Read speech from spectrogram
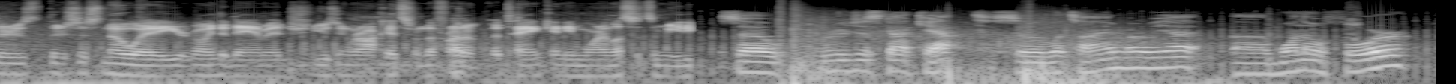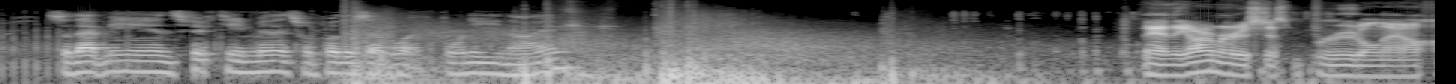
There's there's just no way you're going to damage using rockets from the front of a tank anymore unless it's immediate. So Rue just got capped. So what time are we at? Uh, 104. So that means 15 minutes will put us at what? 49. And the armor is just brutal now.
